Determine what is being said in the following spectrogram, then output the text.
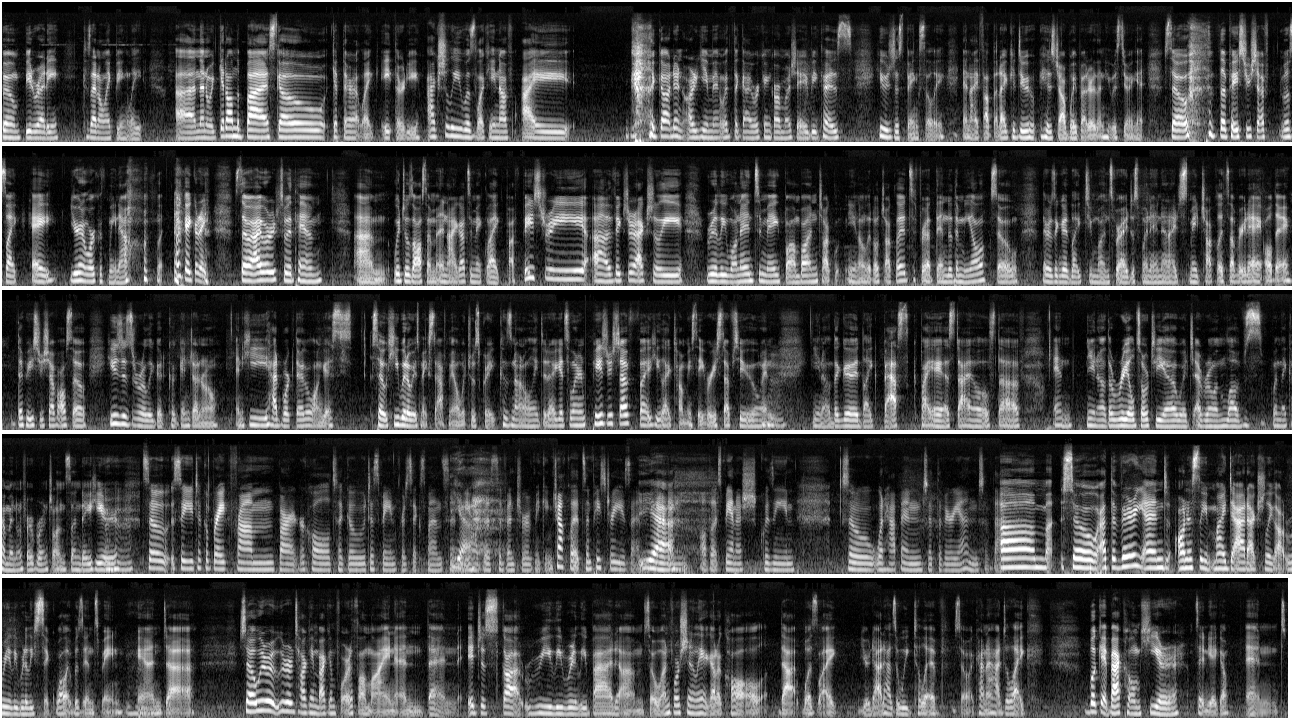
boom, be ready cuz I don't like being late. Uh, and then we get on the bus, go get there at like 8:30. Actually, was lucky enough I got an argument with the guy working garde manger because he was just being silly and i thought that i could do his job way better than he was doing it so the pastry chef was like hey you're gonna work with me now like, okay great so i worked with him um, which was awesome. And I got to make like puff pastry. Uh, Victor actually really wanted to make bonbon chocolate, you know, little chocolates for at the end of the meal. So there was a good like two months where I just went in and I just made chocolates every day, all day. The pastry chef also, he was just a really good cook in general. And he had worked there the longest. So he would always make staff meal which was great because not only did i get to learn pastry stuff but he like taught me savory stuff too and mm-hmm. you know, the good like Basque paella style stuff and you know the real tortilla which everyone loves when they come in for brunch on sunday here. Mm-hmm. so so you took a break from bar agricole to go to spain for six months and yeah. you had this adventure of making chocolates and pastries and yeah. all the spanish cuisine so what happened at the very end of that um so at the very end honestly my dad actually got really really sick while i was in spain mm-hmm. and uh so we were we were talking back and forth online, and then it just got really really bad. Um, so unfortunately, I got a call that was like, "Your dad has a week to live." So I kind of had to like book it back home here, San Diego, and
